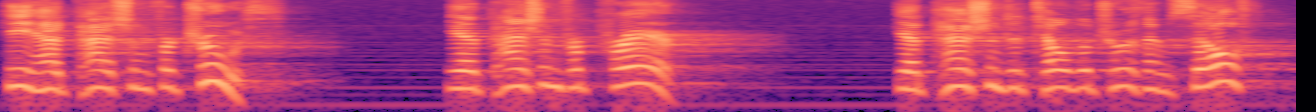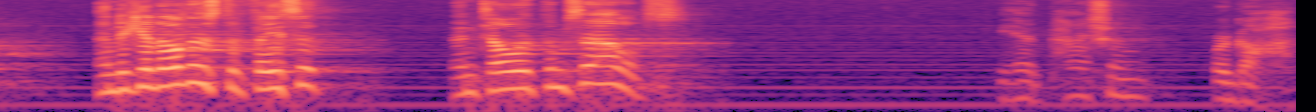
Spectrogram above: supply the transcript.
He had passion for truth. He had passion for prayer. He had passion to tell the truth himself and to get others to face it and tell it themselves. He had passion for God.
